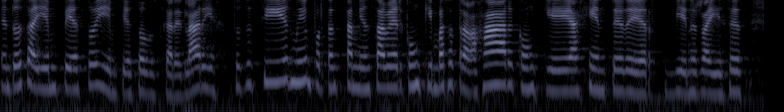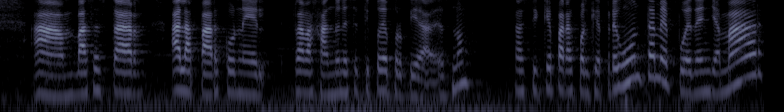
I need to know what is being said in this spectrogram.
Entonces ahí empiezo y empiezo a buscar el área. Entonces sí es muy importante también saber con quién vas a trabajar, con qué agente de bienes raíces vas a estar a la par con él trabajando en ese tipo de propiedades, ¿no? Así que para cualquier pregunta me pueden llamar,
